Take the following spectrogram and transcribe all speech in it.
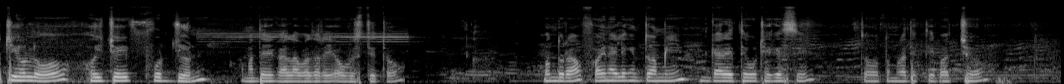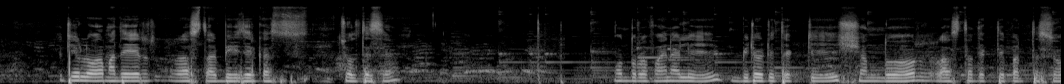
এটি হলো হইচই ফুড জোন, আমাদের গালাবাজারে অবস্থিত। বন্ধুরা, ফাইনালি কিন্তু আমি গাড়িতে উঠে গেছি, তো তোমরা দেখতে পাচ্ছ। এটি হলো আমাদের রাস্তার ব্রিজের কাজ চলতেছে। বন্ধুরা, ফাইনালি ভিডিওটিতে একটি সুন্দর রাস্তা দেখতে পারতেছো।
